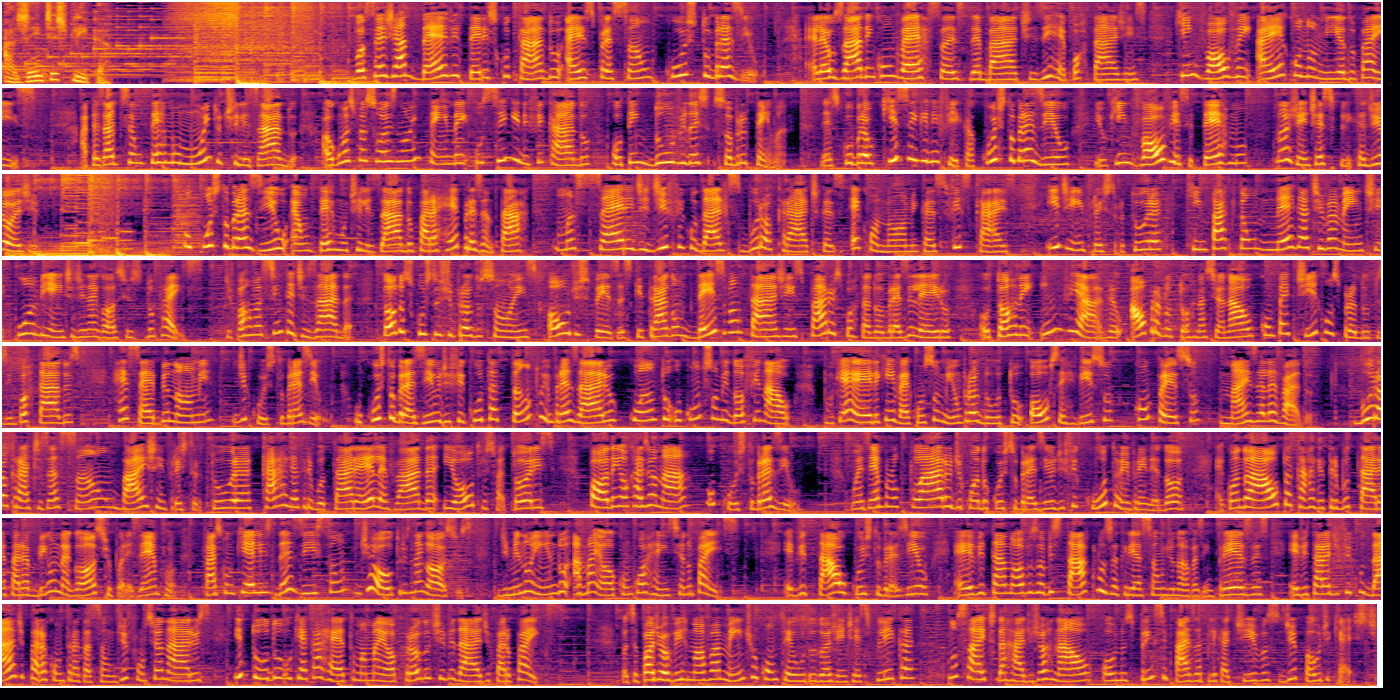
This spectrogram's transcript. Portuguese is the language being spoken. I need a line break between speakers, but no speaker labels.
A gente explica.
Você já deve ter escutado a expressão custo Brasil. Ela é usada em conversas, debates e reportagens que envolvem a economia do país. Apesar de ser um termo muito utilizado, algumas pessoas não entendem o significado ou têm dúvidas sobre o tema. Descubra o que significa custo Brasil e o que envolve esse termo no A Gente Explica de hoje. O custo Brasil é um termo utilizado para representar uma série de dificuldades burocráticas, econômicas, fiscais e de infraestrutura que impactam negativamente o ambiente de negócios do país. De forma sintetizada, todos os custos de produções ou despesas que tragam desvantagens para o exportador brasileiro ou tornem inviável ao produtor nacional competir com os produtos importados recebe o nome de custo Brasil o custo Brasil dificulta tanto o empresário quanto o consumidor final, porque é ele quem vai consumir um produto ou serviço com preço mais elevado. Burocratização, baixa infraestrutura, carga tributária elevada e outros fatores podem ocasionar o custo Brasil. Um exemplo claro de quando o custo Brasil dificulta o empreendedor é quando a alta carga tributária para abrir um negócio, por exemplo, faz com que eles desistam de outros negócios, diminuindo a maior concorrência no país. Evitar o custo Brasil é evitar novos obstáculos à criação de novas empresas, evitar a dificuldade para a contratação de funcionários e tudo o que acarreta uma maior produtividade para o país. Você pode ouvir novamente o conteúdo do Agente Explica no site da Rádio Jornal ou nos principais aplicativos de podcast:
